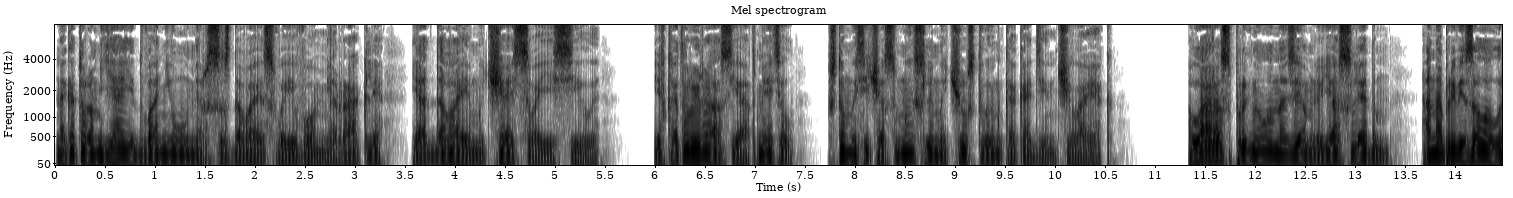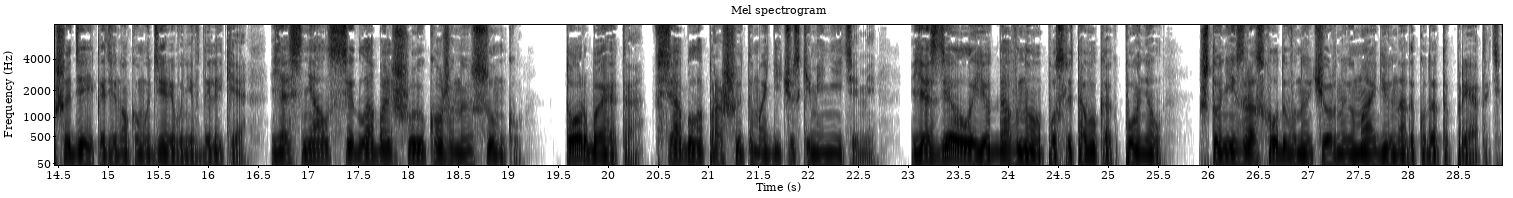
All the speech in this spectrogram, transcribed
на котором я едва не умер, создавая своего Миракля и отдавая ему часть своей силы. И в который раз я отметил, что мы сейчас мыслим и чувствуем как один человек. Лара спрыгнула на землю, я следом. Она привязала лошадей к одинокому дереву невдалеке. Я снял с седла большую кожаную сумку. Торба эта вся была прошита магическими нитями. Я сделал ее давно, после того, как понял, что неизрасходованную черную магию надо куда-то прятать,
